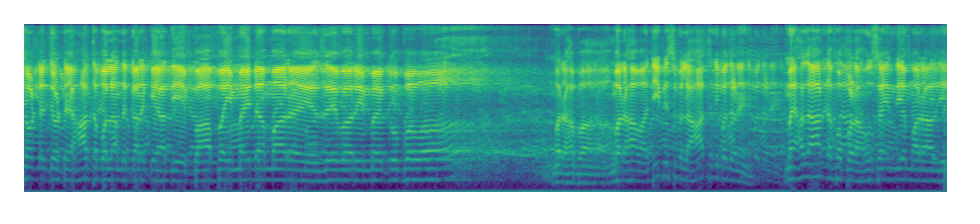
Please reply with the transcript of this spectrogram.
چھوٹے چھوٹے ہاتھ بلند کر کے آدھی بابا میڈا مارے زیوری میں کو بوا۔ مرحبا مرحبا۔ جی بسم اللہ، ہاتھ نہیں بدنے میں ہزار دفعہ پڑھا، حسین دی مرا دی۔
